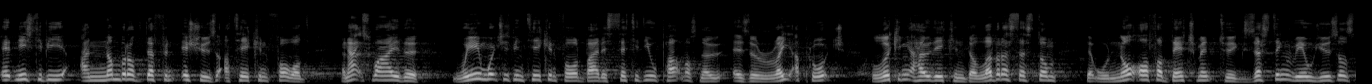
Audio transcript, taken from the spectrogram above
it needs to be a number of different issues that are taken forward. And that's why the way in which has been taken forward by the City Deal partners now is the right approach, looking at how they can deliver a system that will not offer detriment to existing rail users.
